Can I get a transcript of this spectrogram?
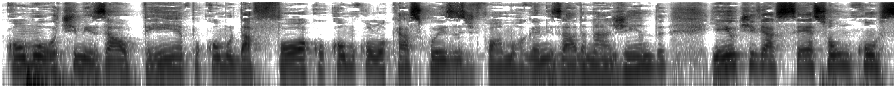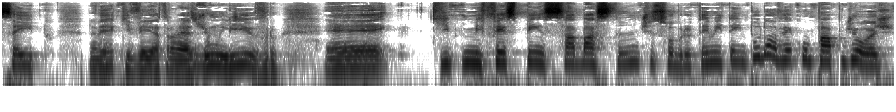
como otimizar o tempo, como dar foco, como colocar as coisas de forma organizada na agenda. E aí eu tive acesso a um conceito, na verdade, que veio através de um livro, é, que me fez pensar bastante sobre o tema e tem tudo a ver com o papo de hoje,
